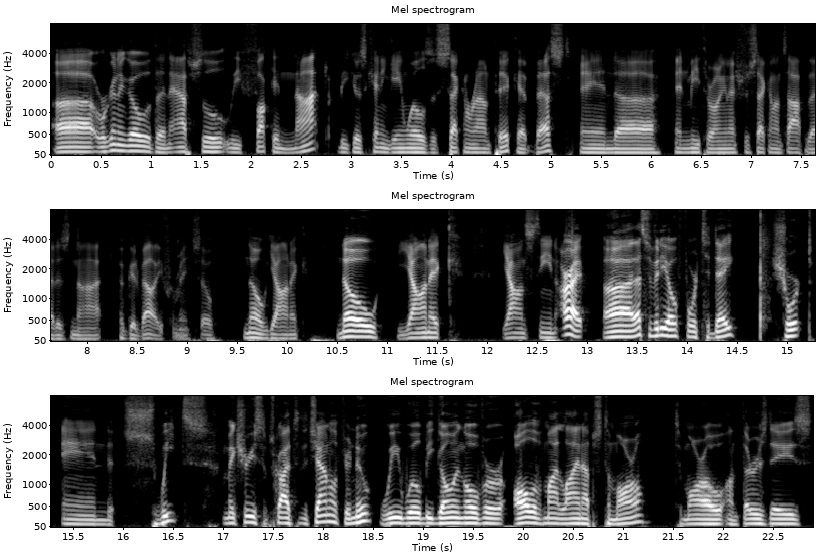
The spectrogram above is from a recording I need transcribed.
Uh, we're gonna go with an absolutely fucking not because Kenny Gainwell is a second round pick at best, and uh, and me throwing an extra second on top of that is not a good value for me. So no Yannick, no Yannick, Janstein. All right, uh, that's the video for today short and sweet. Make sure you subscribe to the channel if you're new. We will be going over all of my lineups tomorrow. Tomorrow on Thursdays,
